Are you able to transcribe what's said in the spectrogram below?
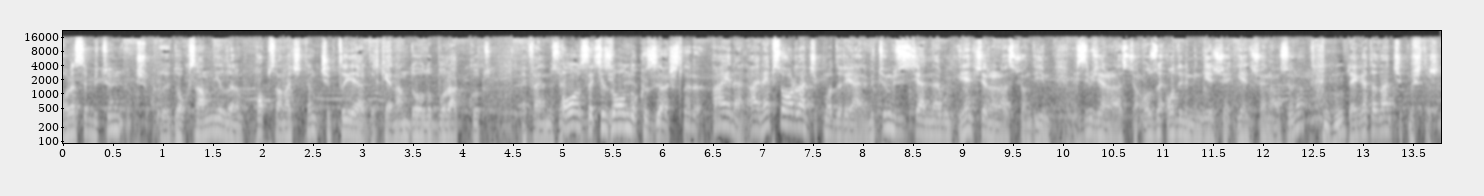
Orası bütün şu 90'lı yılların pop sanatçılarının çıktığı yerdir. Kenan Doğulu, Burak Kut, efendim 18-19 yaşları. Aynen, aynen. Hepsi oradan çıkmadır yani. Bütün müzisyenler bu genç jenerasyon diyeyim. Bizim jenerasyon, o, o dönemin genç, genç jenerasyonu regatadan çıkmıştır.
